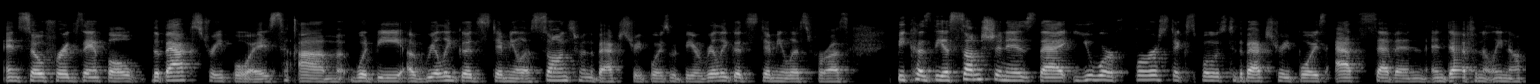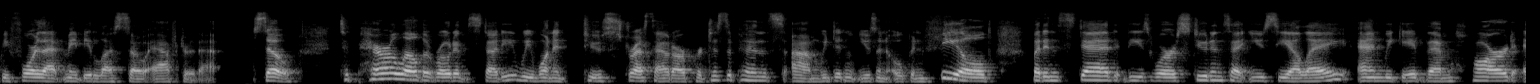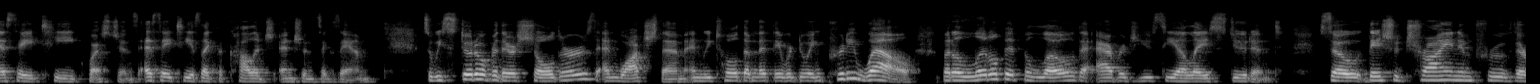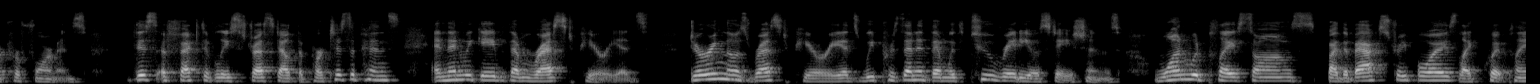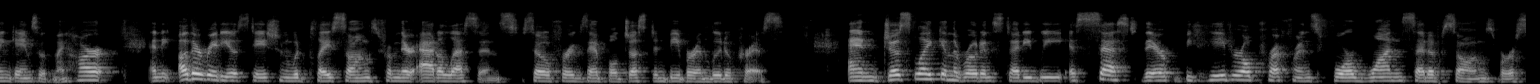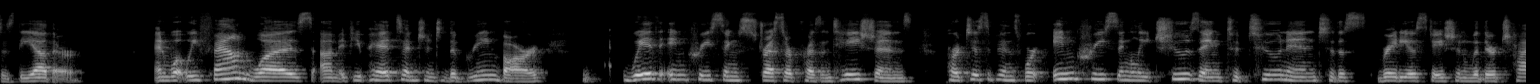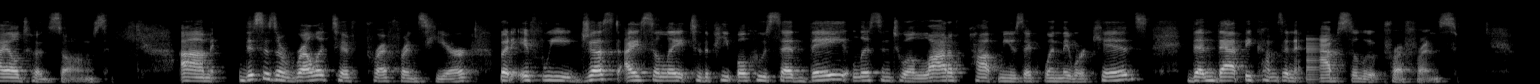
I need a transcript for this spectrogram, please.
And so, for example, the Backstreet Boys um, would be a really good stimulus. Songs from the Backstreet Boys would be a really good stimulus for us because the assumption is that you were first exposed to the Backstreet Boys at seven and definitely not before that, maybe less so after that. So, to parallel the rodent study, we wanted to stress out our participants. Um, we didn't use an open field, but instead, these were students at UCLA, and we gave them hard SAT questions. SAT is like the college entrance exam. So we stood over their shoulders and watched them, and we told them that they were doing pretty well, but a little bit below the average UCLA student. So they should try and improve their performance this effectively stressed out the participants, and then we gave them rest periods. During those rest periods, we presented them with two radio stations. One would play songs by the Backstreet Boys, like Quit Playing Games with My Heart, and the other radio station would play songs from their adolescence. So, for example, Justin Bieber and Ludacris. And just like in the rodent study, we assessed their behavioral preference for one set of songs versus the other. And what we found was um, if you pay attention to the green bar, with increasing stressor presentations, participants were increasingly choosing to tune in to the radio station with their childhood songs. Um, this is a relative preference here, but if we just isolate to the people who said they listened to a lot of pop music when they were kids, then that becomes an absolute preference.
